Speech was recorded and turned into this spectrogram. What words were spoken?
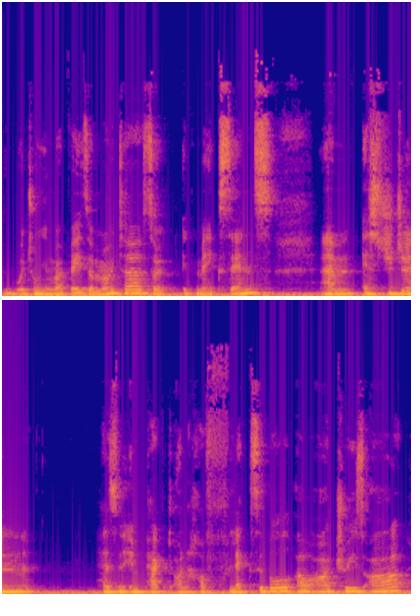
we're talking about vasomotor, so it makes sense. Um, estrogen has an impact on how flexible our arteries are,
